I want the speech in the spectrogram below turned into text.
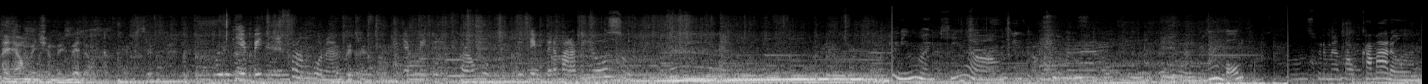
É realmente é bem melhor. É peito de frango, né? Feito de frango. É peito de frango. E o tempero é maravilhoso. Lindo aqui, ó. Hum, bom. Vamos experimentar o camarão.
